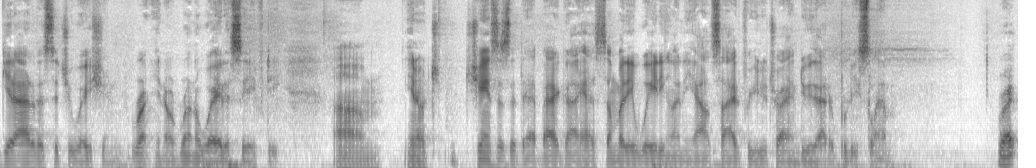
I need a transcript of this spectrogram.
get out of the situation. Run you know run away to safety. Um, you know, ch- chances that that bad guy has somebody waiting on the outside for you to try and do that are pretty slim. Right.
